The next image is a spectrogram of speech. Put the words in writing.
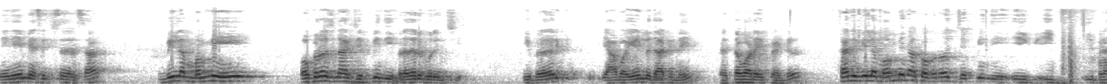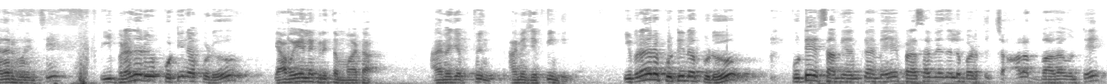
నేనేం మెసేజ్ ఇచ్చిన తెలుసా? వీళ్ళ మమ్మీ ఒకరోజు నాకు చెప్పింది ఈ బ్రదర్ గురించి. ఈ బ్రదర్కి యాభై ఏళ్ళు దాటినాయి పెద్దవాడైపోయాడు. కానీ వీళ్ళ మమ్మీ నాకు ఒకరోజు చెప్పింది ఈ ఈ- బ్రదర్ గురించి. ఈ బ్రదర్ పుట్టినప్పుడు యాభై ఏళ్ళ క్రితం మాట ఆమె చెప్తుంది ఆమె చెప్పింది. ఈ బ్రదర్ పుట్టినప్పుడు పుట్టే సమయానికి ఆమె ప్రసవేదనలు పడుతూ చాలా బాధ ఉంటే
